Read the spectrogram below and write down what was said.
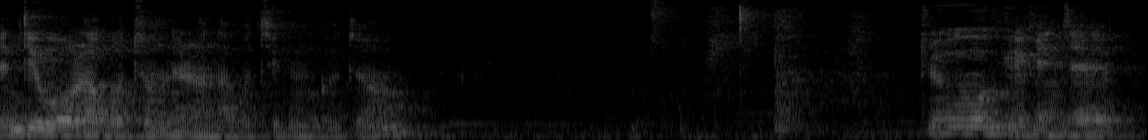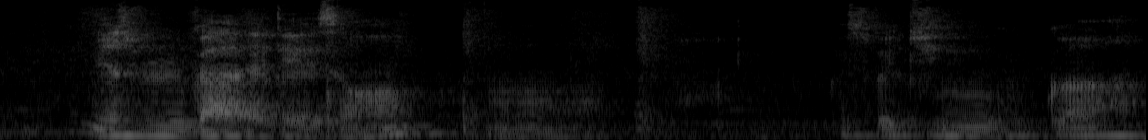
앤디 워홀하고 존 레논하고 찍은 거죠. 쭉 여기 이제 예술가에 대해서 어, 그래서 이 친구가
